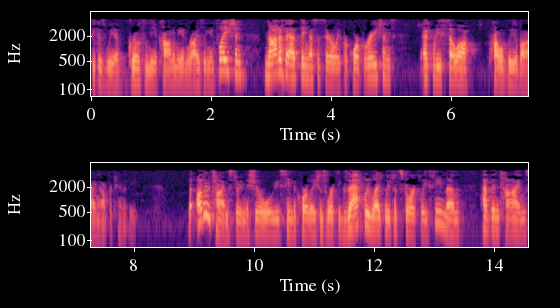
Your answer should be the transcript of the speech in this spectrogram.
Because we have growth in the economy and rising inflation. Not a bad thing necessarily for corporations. Equities sell off, probably a buying opportunity. The other times during this year where we've seen the correlations work exactly like we've historically seen them have been times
